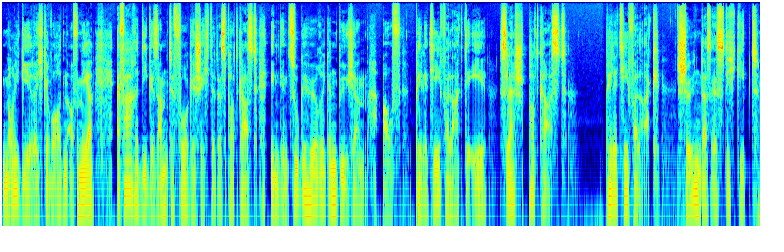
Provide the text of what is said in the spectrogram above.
Neugierig geworden auf mehr, erfahre die gesamte Vorgeschichte des Podcasts in den zugehörigen Büchern auf pelletierverlag.de slash podcast. Pelletier Verlag. Schön, dass es dich gibt.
